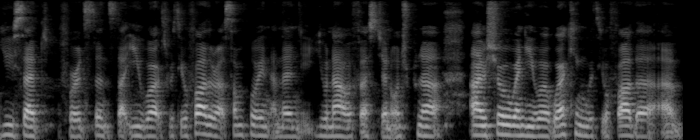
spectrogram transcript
you said, for instance, that you worked with your father at some point, and then you're now a first-gen entrepreneur. I'm sure when you were working with your father, um,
